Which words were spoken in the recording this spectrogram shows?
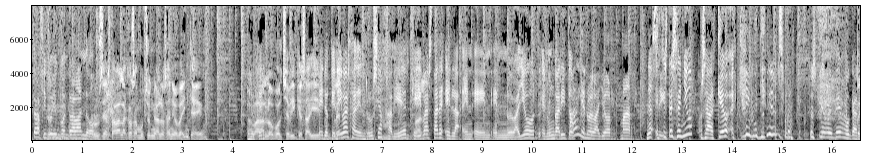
tráfico y un contrabando. Rusia estaba la cosa muy chunga en los años 20, ¿eh? Los bolcheviques ahí. Pero que no iba a estar en Rusia, Javier, que vale. iba a estar en, la, en, en, en Nueva York, en un garito. Ay, en Nueva York, Mar. No, Es que este señor, o sea, es que, es que hoy me tienes, es que me tengo cansada.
